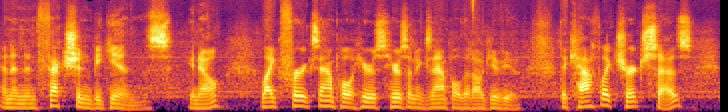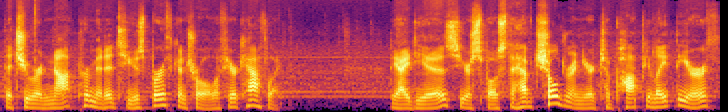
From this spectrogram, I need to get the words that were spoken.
and an infection begins, you know? Like, for example, here's, here's an example that I'll give you. The Catholic Church says that you are not permitted to use birth control if you're Catholic. The idea is you're supposed to have children, you're to populate the earth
